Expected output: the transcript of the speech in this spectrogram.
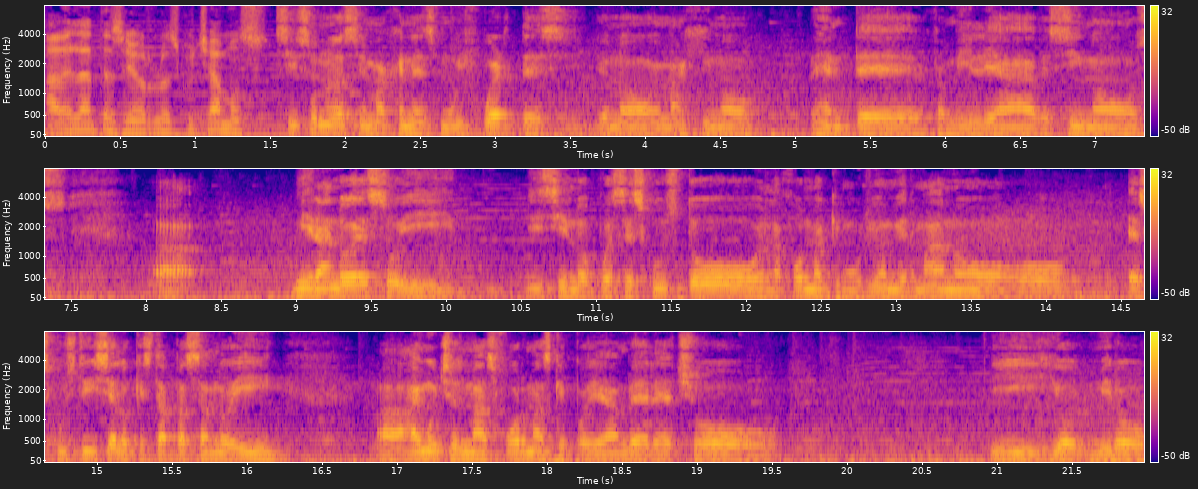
Adelante, señor, lo escuchamos. Sí, son unas imágenes muy fuertes. Yo no imagino gente, familia, vecinos, ah, mirando eso y diciendo, pues es justo en la forma que murió mi hermano, es justicia lo que está pasando ahí. Ah, hay muchas más formas que podían haber hecho y yo miro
